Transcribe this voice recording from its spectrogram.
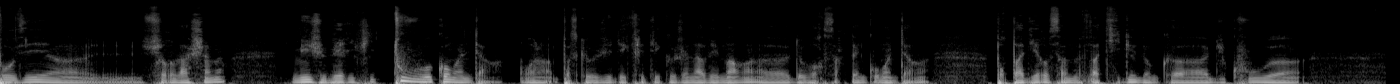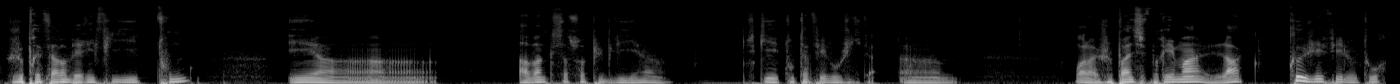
posé euh, sur la chaîne, mais je vérifie tous vos commentaires. Voilà, parce que j'ai décrété que j'en avais marre euh, de voir certains commentaires. Pour pas dire ça me fatigue, donc euh, du coup, je préfère vérifier tout et avant que ça soit publié, hein, ce qui est tout à fait logique. voilà, je pense vraiment là que j'ai fait le tour.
